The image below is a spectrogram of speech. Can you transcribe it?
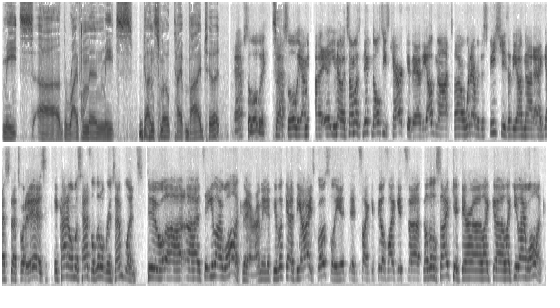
meets uh, the rifleman meets gunsmoke type vibe to it. Absolutely, absolutely. I mean, uh, you know, it's almost Nick Nolte's character there, the Ugnaught, or uh, whatever the species of the Ugnaught. I guess that's what it is. It kind of almost has a little resemblance to uh, uh, to Eli Wallach there. I mean, if you look at the eyes closely, it, it's like it feels like it's uh, the little sidekick there, uh, like like Eli Wallach.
